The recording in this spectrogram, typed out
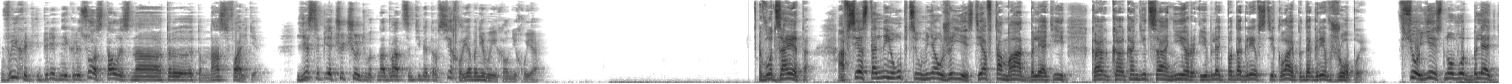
выехать, и переднее колесо осталось на, этом, на асфальте. Если бы я чуть-чуть вот на 20 сантиметров съехал, я бы не выехал нихуя. Вот за это. А все остальные опции у меня уже есть. И автомат, блядь, и кондиционер, и, блядь, подогрев стекла, и подогрев жопы. Все есть, но вот, блядь,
